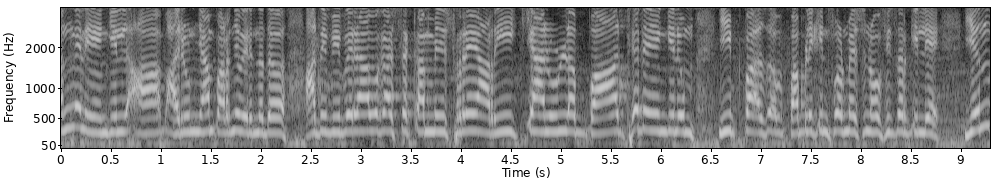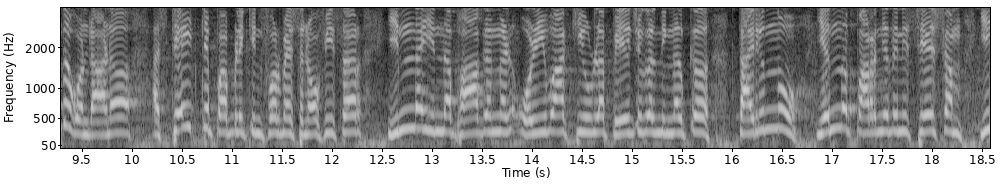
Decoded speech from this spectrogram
അങ്ങനെയെങ്കിൽ അരുൺ ഞാൻ പറഞ്ഞു വരുന്നത് അത് വിവരാവകാശ കമ്മീഷണറെ അറിയിക്കാനുള്ള ബാധ്യതയെങ്കിലും ഈ പബ്ലിക് ഇൻഫർമേഷൻ ഓഫീസർക്കില്ലേ എന്തുകൊണ്ടാണ് സ്റ്റേറ്റ് പബ്ലിക് ഇൻഫർമേഷൻ ഓഫീസർ ഇന്ന ഇന്ന ഭാഗങ്ങൾ ഒഴിവാക്കിയുള്ള പേജുകൾ നിങ്ങൾക്ക് തരുന്നു എന്ന് പറഞ്ഞതിന് ശേഷം ഈ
